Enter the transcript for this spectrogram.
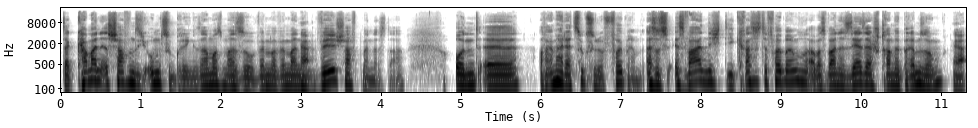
da kann man es schaffen, sich umzubringen, sagen wir es mal so. Wenn man, wenn man Ja. will, schafft man das da. Und äh, auf einmal hat der Zug so eine Vollbremsung. Also es, es war nicht die krasseste Vollbremsung, aber es war eine sehr, sehr stramme Bremsung. Ja.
